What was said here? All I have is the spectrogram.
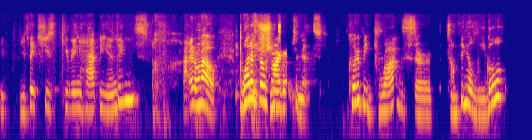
You, you think she's giving happy endings? I don't know. What if those aren't intimates? Could it be drugs or something illegal?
